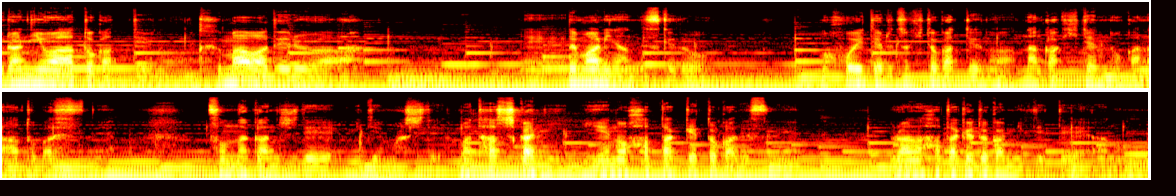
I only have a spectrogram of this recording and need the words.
裏庭とかっていうのは熊は出るわ、えー、でもありなんですけど、まあ、吠えてる時とかっていうのはなんか来てんのかなとかですね。そんな感じで見てまして。まあ確かに家の畑とかですね裏の畑とか見ててあの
